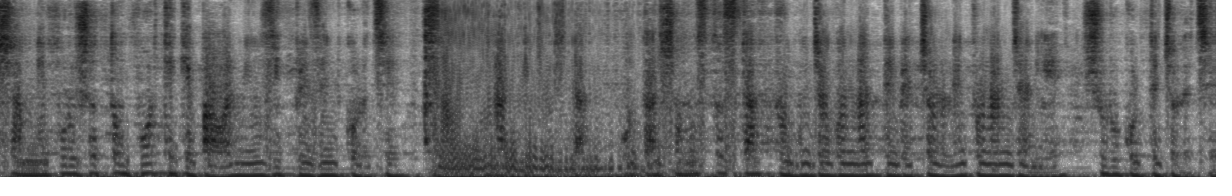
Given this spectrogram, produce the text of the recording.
সামনে পুরুষোত্তমপুর থেকে পাওয়ার মিউজিক প্রেজেন্ট করেছে ও তার সমস্ত স্টাফ প্রভু জগন্নাথ দেবের চরণে প্রণাম জানিয়ে শুরু করতে চলেছে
